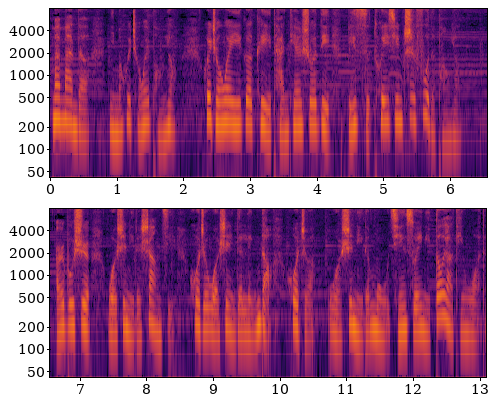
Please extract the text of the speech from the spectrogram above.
慢慢的，你们会成为朋友，会成为一个可以谈天说地、彼此推心置腹的朋友，而不是我是你的上级，或者我是你的领导，或者我是你的母亲，所以你都要听我的。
